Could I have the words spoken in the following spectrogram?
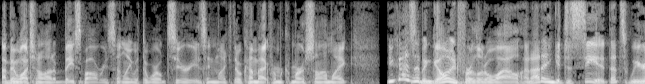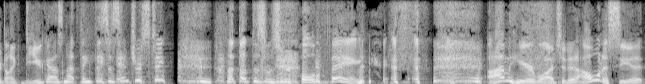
I've been watching a lot of baseball recently with the World Series, and like they'll come back from a commercial. I'm like, you guys have been going for a little while, and I didn't get to see it. That's weird. Like, do you guys not think this is interesting? I thought this was your whole thing. I'm here watching it. I want to see it.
